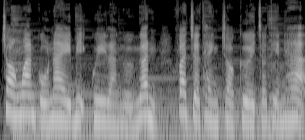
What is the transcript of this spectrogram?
Trò ngoan cố này bị quy là ngớ ngẩn và trở thành trò cười cho thiên hạ.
